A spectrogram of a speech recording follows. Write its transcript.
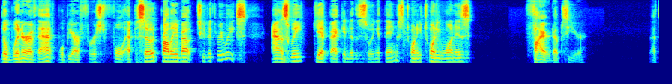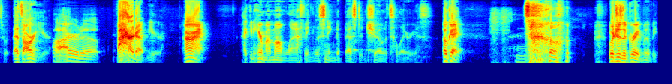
the winner of that will be our first full episode, probably about two to three weeks as we get back into the swing of things. 2021 is fired up's year. That's what. That's our year. Fired up. Fired up year. All right. I can hear my mom laughing listening to Best in Show. It's hilarious. Okay. So, which is a great movie.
